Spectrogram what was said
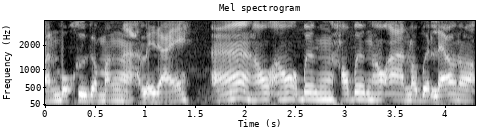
มันบ่คือกับมังงะเลยได้อ่าเฮาเฮาเบิ่งเฮาเบิ่งเฮาอ่านมาเบิดแล้วเนาะ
